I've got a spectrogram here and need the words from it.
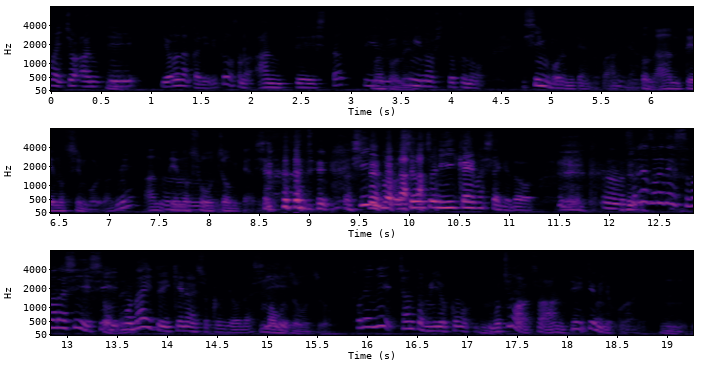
まあ一応安定、世の中でいうとその安定したっていうねう意味の一つのシンボルみたいなとこあるじゃん、その安定のシンボルだね。ね。安定の象徴みたいな、シンボルを象徴に言い換えましたけど、うん、それはそれで素晴らしいしね。もうないといけない職業だし、まあもちろんもちろん。それにちゃんと魅力も、ん。もちろんその安定という魅力がある。うん。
